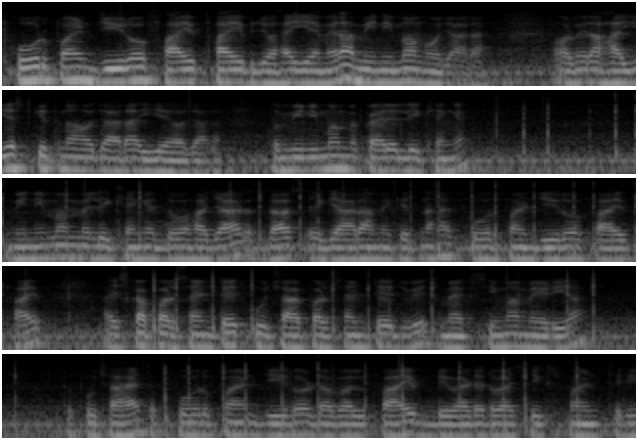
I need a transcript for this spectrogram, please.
four point zero five five जो है ये मेरा मिनिमम हो जा रहा है। और मेरा हाईएस्ट कितना हो जा रहा है? ये हो जा रहा है। तो मिनिमम में पहले लिखेंगे। मिनिमम में लिखेंगे दो हज़ार दस ग्यारह में कितना है? Four point zero five five इसका परसेंटेज पूछा है परसेंटेज विथ मैक्सिमम एरिया तो पूछा है तो four point zero double five divided by six point three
